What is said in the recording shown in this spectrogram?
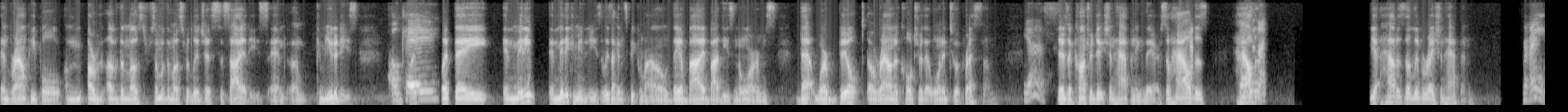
and brown people um, are of the most some of the most religious societies and um, communities Okay. But, but they in many in many communities, at least I can speak for my own, they abide by these norms that were built around a culture that wanted to oppress them. Yes. There's a contradiction happening there. So how does how does, yeah how does the liberation happen? Right.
